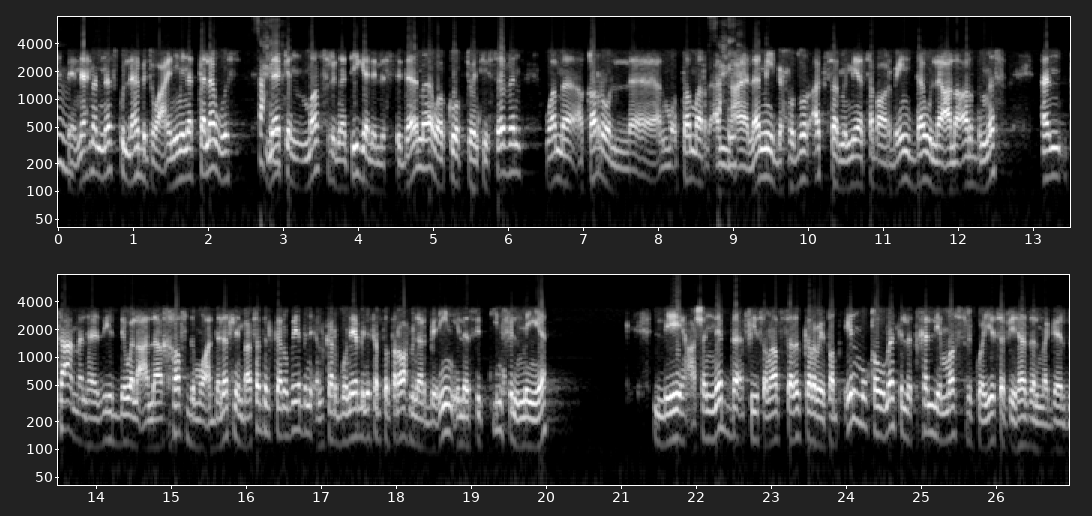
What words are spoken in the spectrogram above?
م. لأن إحنا الناس كلها بتعاني من التلوث صحيح. لكن مصر نتيجة للاستدامة وكوب 27 وما أقره المؤتمر صحيح. العالمي بحضور أكثر من 147 دولة على أرض مصر أن تعمل هذه الدول على خفض معدلات الانبعاثات الكربونية بنسب تتراوح من 40 إلى 60% ليه؟ عشان نبدأ في صناعة السيارات الكهربائية، طب إيه المقومات اللي تخلي مصر كويسة في هذا المجال؟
